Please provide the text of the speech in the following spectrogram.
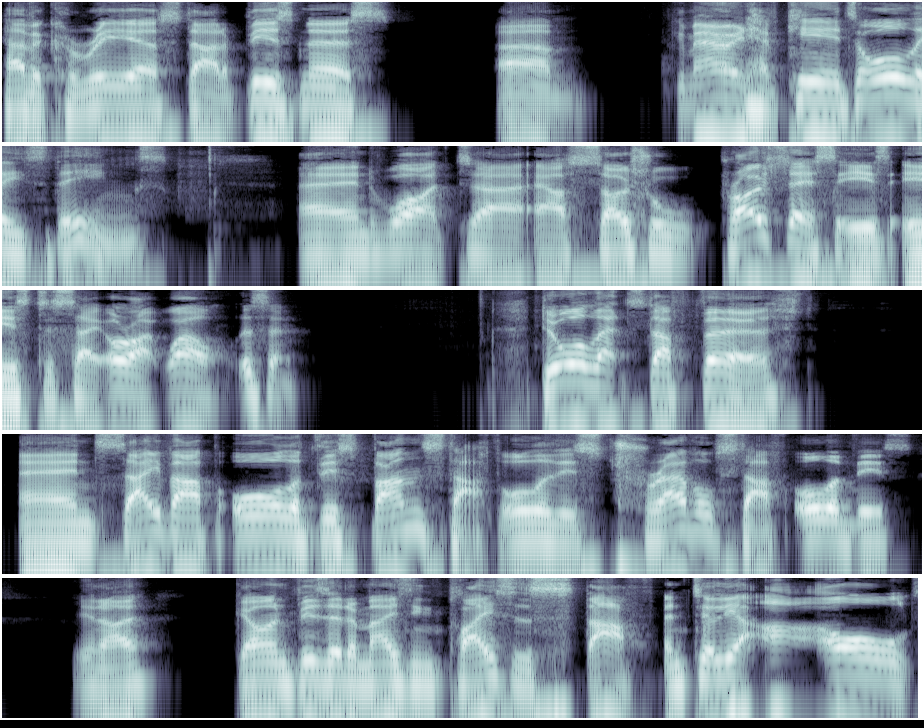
have a career, start a business, um, get married, have kids, all these things. And what uh, our social process is, is to say, all right, well, listen, do all that stuff first and save up all of this fun stuff, all of this travel stuff, all of this, you know, go and visit amazing places stuff until you're old.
